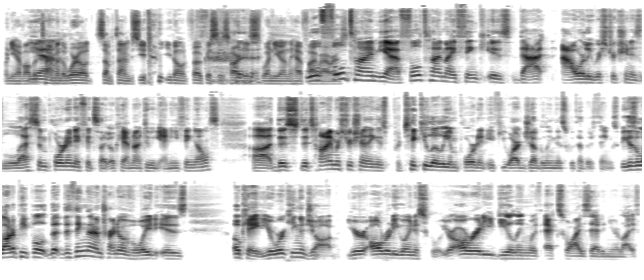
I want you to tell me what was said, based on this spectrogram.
when you have all the yeah. time in the world, sometimes you you don't focus as hard as when you only have five well, hours. Full time, yeah, full time. I think is that hourly restriction is less important if it's like okay, I'm not doing anything else. Uh, this the time restriction I think is particularly important if you are juggling this with other things because a lot of people the, the thing that I'm trying to avoid is okay, you're working a job, you're already going to school, you're already dealing with X, Y, Z in your life.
